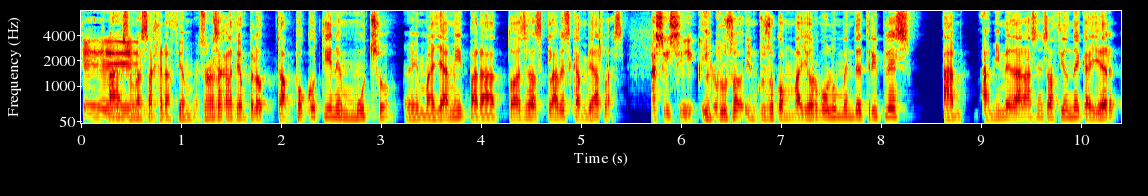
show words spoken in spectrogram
Ah, es una exageración, es una exageración, pero tampoco tiene mucho en Miami para todas esas claves cambiarlas. Ah, sí, sí. Incluso, incluso con mayor volumen de triples, a, mí me da la sensación de que ayer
